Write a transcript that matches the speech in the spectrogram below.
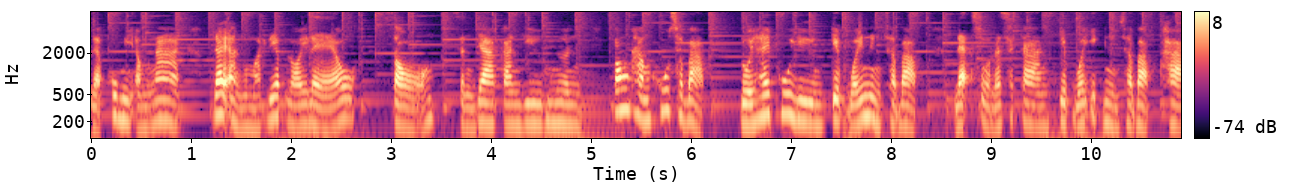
และผู้มีอำนาจได้อนุมัติเรียบร้อยแล้ว 2. สัญญาการยืมเงิน ต้องทำคู่ฉบับ โดยให้ผู้ยืมเก็บไว้ 1 ฉบับ และส่วนราชการเก็บไว้อีก1ฉบับค่ะ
